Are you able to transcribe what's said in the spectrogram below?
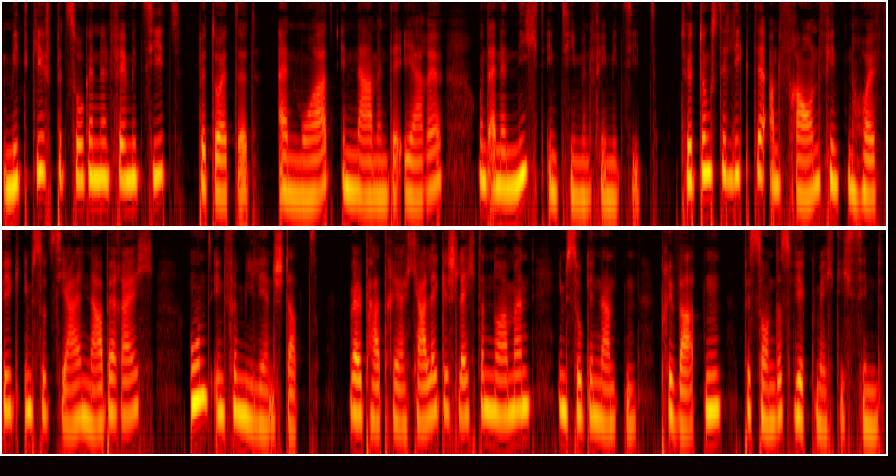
mitgiftbezogenen Femizid bedeutet ein Mord im Namen der Ehre und einen nicht intimen Femizid. Tötungsdelikte an Frauen finden häufig im sozialen Nahbereich und in Familien statt weil patriarchale Geschlechternormen im sogenannten Privaten besonders wirkmächtig sind.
